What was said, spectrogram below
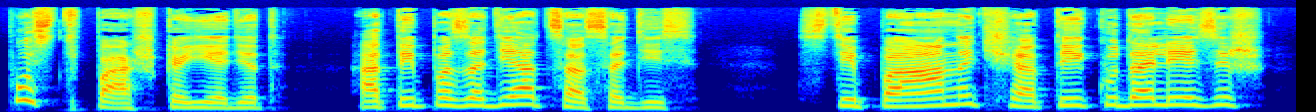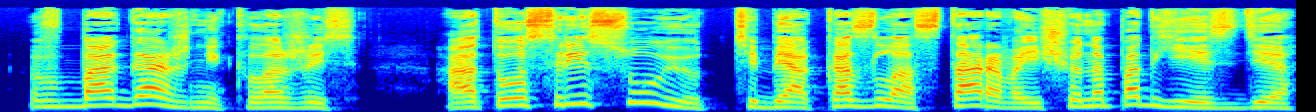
Пусть Пашка едет, а ты позади отца садись. Степаныч, а ты куда лезешь? В багажник ложись, а то срисуют тебя, козла старого, еще на подъезде.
